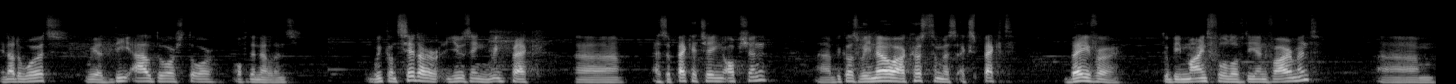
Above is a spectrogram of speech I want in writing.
In other words, we are the outdoor store of the Netherlands. We consider using Repack uh, as a packaging option uh, because we know our customers expect Bever to be mindful of the environment. Um,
